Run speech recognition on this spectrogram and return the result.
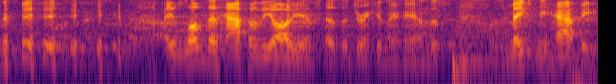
I love that half of the audience has a drink in their hand. This this makes me happy.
